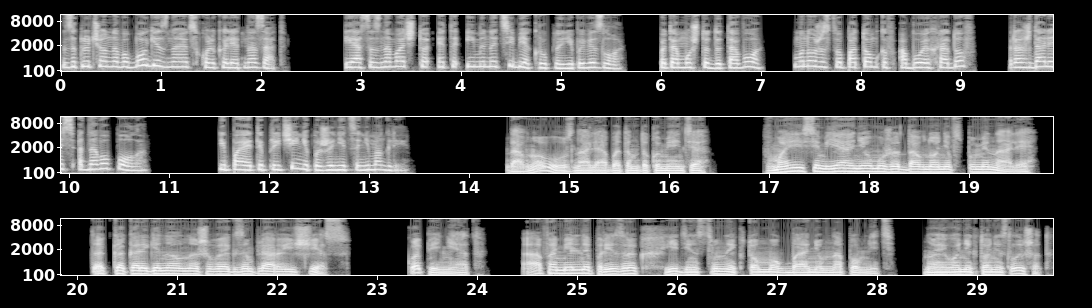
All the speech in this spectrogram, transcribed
заключенного боги знают сколько лет назад, и осознавать, что это именно тебе крупно не повезло, потому что до того множество потомков обоих родов рождались одного пола, и по этой причине пожениться не могли. Давно вы узнали об этом документе? В моей семье о нем уже давно не вспоминали, так как оригинал нашего экземпляра исчез. Копий нет, а фамильный призрак — единственный, кто мог бы о нем напомнить, но его никто не слышит.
